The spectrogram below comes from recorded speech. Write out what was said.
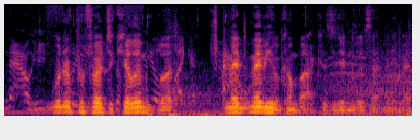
Now he Would have preferred to kill him, but like maybe, maybe he'll come back because he didn't lose that many men.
